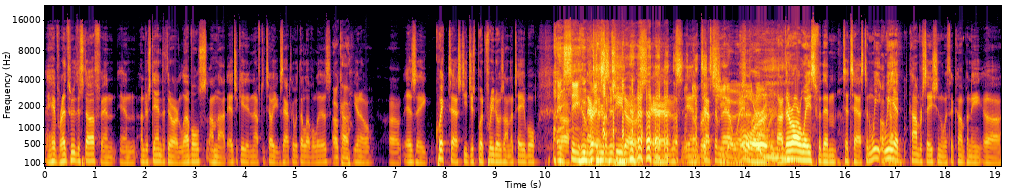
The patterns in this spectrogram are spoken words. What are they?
I have read through the stuff and, and understand that there are levels. I'm not educated enough to tell you exactly what the level is. Okay. You know, uh, as a quick test, you just put Fritos on the table And uh, see who next to grabs some. Cheetos and, and test them that way. Or- uh, there are ways for them to test, and we we had conversation with a company. Uh,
